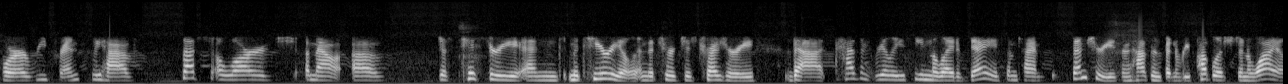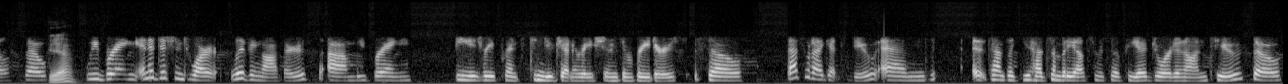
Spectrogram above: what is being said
for our reprints. We have such a large amount of just history and material in the church's treasury that hasn't really seen the light of day, sometimes centuries, and hasn't been republished in a while. So Yeah. we bring, in addition to our living authors, um, we bring these reprints to new generations of readers. So that's what I get to do. And it sounds like you had somebody else from Sophia, Jordan, on too. So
